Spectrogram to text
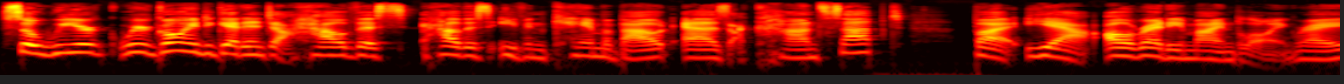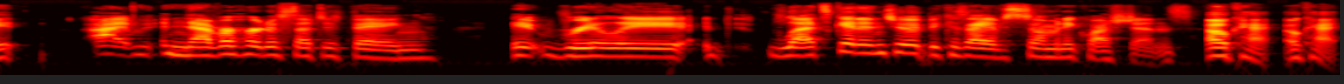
So we're we're going to get into how this how this even came about as a concept, but yeah, already mind blowing, right? I've never heard of such a thing. It really let's get into it because I have so many questions. Okay, okay.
